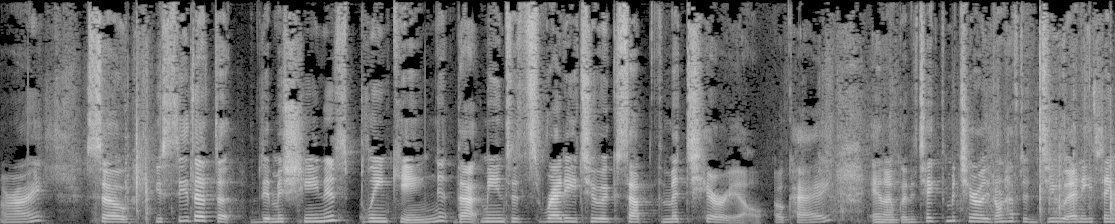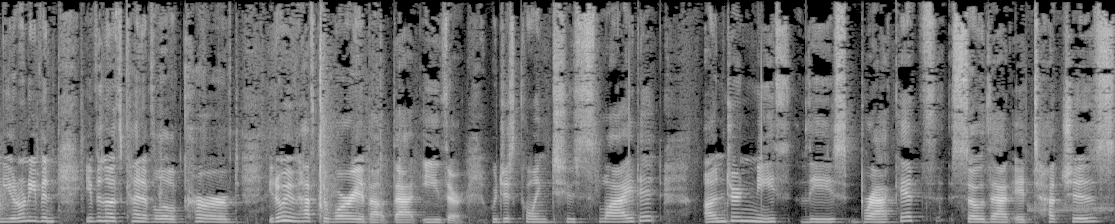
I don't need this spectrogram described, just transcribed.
All right. So you see that the, the machine is blinking. That means it's ready to accept the material, okay? And I'm going to take the material. You don't have to do anything. You don't even, even though it's kind of a little curved, you don't even have to worry about that either. We're just going to slide it underneath these brackets so that it touches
